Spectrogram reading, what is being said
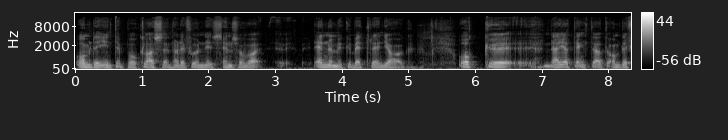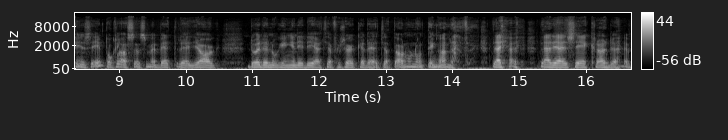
om det inte på klassen hade funnits en som var eh, ännu mycket bättre än jag. Och eh, när jag tänkte att om det finns en på klassen som är bättre än jag, då är det nog ingen idé att jag försöker det, att jag tar nog någonting annat där jag, där jag är säkrare.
